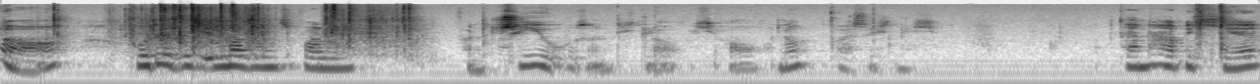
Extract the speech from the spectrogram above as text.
Ja, holt er sich immer sonst von, von Chio sind die, glaube ich, auch, ne? Weiß ich nicht. Dann habe ich hier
